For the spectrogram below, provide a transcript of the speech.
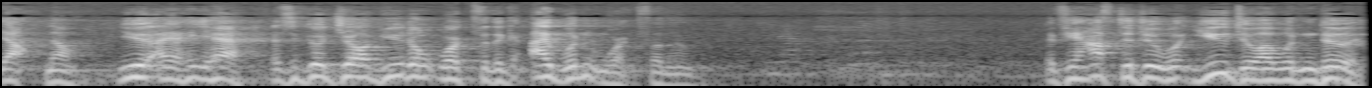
yeah, no, you, uh, yeah, it's a good job you don't work for the. I wouldn't work for them. If you have to do what you do, I wouldn't do it.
